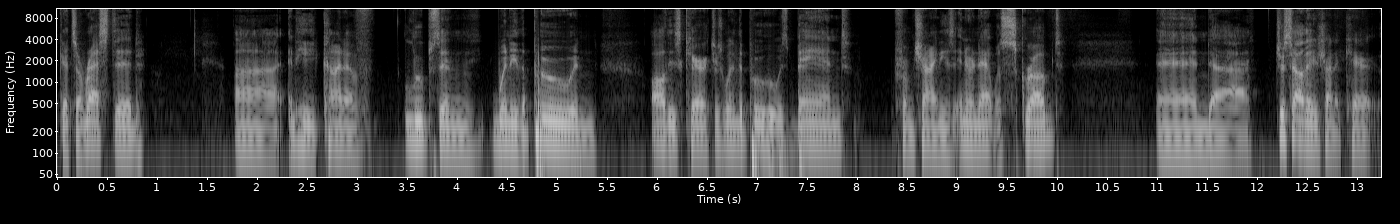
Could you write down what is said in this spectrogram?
gets arrested uh and he kind of loops in Winnie the Pooh and all these characters. Winnie the Pooh, who was banned from Chinese internet, was scrubbed, and uh, just how they're trying to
